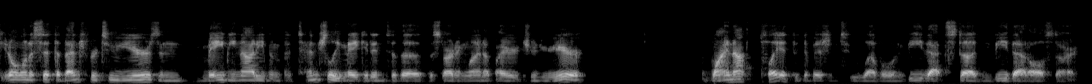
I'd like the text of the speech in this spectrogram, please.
you don't want to sit the bench for two years and maybe not even potentially make it into the the starting lineup by your junior year why not play at the division two level and be that stud and be that all-star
